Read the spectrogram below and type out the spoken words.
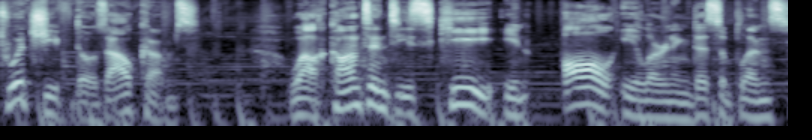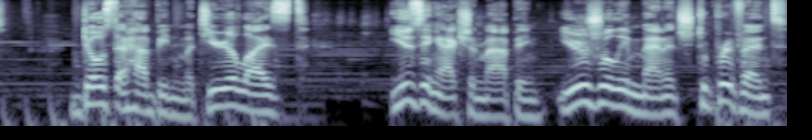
to achieve those outcomes. While content is key in all e-learning disciplines, those that have been materialized using action mapping usually manage to prevent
